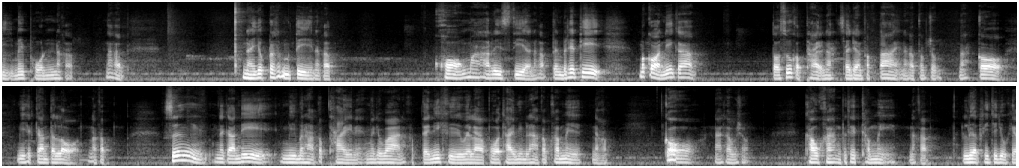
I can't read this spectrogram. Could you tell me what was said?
ดีไม่พ้นนะครับนะครับ นายกรัฐมนตรีนะครับ ของมาเลเซียนะครับ เป็นประเทศที่ เมื่อก่อนนี้ก็ต่อสู้กับไทยนะชายแดนภาคใต้นะครับท่านผู้ชมนะก็มีเหตุการณ์ตลอดนะครับ ซึ่งในการที่มีปัญหากับไทยเนี่ยไม่ได้ว่านะครับ แต่นี่คือเวลาพอไทยมีปัญหากับเขมรนะครับ ก็นะท่านผู้ชมเข้าข้างประเทศเขมรนะครับ เลือกที่จะอยู่แค่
